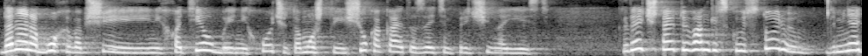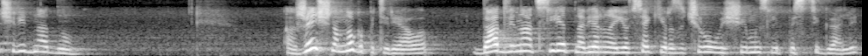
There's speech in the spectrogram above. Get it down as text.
Да, наверное, Бог и вообще и не хотел бы, и не хочет, а может и еще какая-то за этим причина есть. Когда я читаю эту евангельскую историю, для меня очевидно одно. Женщина много потеряла, да, 12 лет, наверное, ее всякие разочаровывающие мысли постигали,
